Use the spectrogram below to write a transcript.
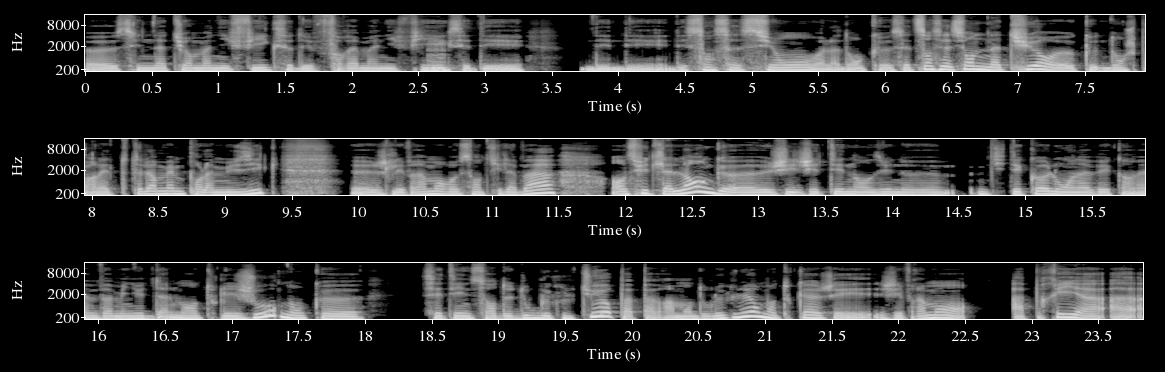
Euh, c'est une nature magnifique, c'est des forêts magnifiques, mmh. c'est des, des, des, des, sensations. Voilà, donc euh, cette sensation de nature euh, que, dont je parlais tout à l'heure, même pour la musique, je l'ai vraiment ressenti là-bas. Ensuite, la langue, j'étais dans une, une, petite école où on avait quand même 20 minutes d'allemand tous les jours, donc c'était une sorte de double culture, pas, pas vraiment double culture, mais en tout cas, j'ai vraiment appris à, à,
